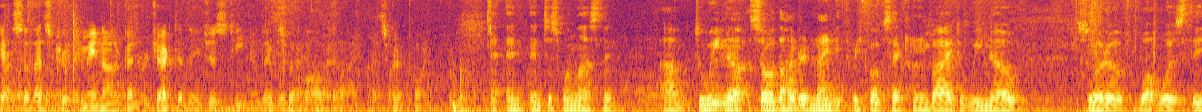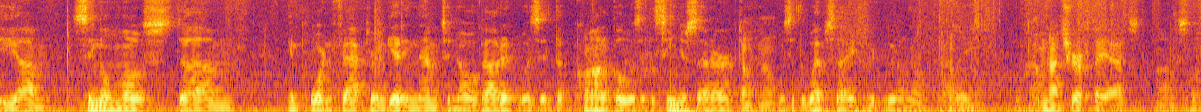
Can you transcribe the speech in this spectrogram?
Yeah, so that's true, they may not have been rejected, they just, he knew they That's wouldn't right. qualify, that's a good point. A- And, and just one last thing, um, do we know, so the hundred and ninety-three folks that came by, do we know sort of what was the, um, single most, um, important factor in getting them to know about it? Was it the Chronicle, was it the senior center? Don't know. Was it the website? We, we don't know. how Don't they- know. I'm not sure if they asked, honestly.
